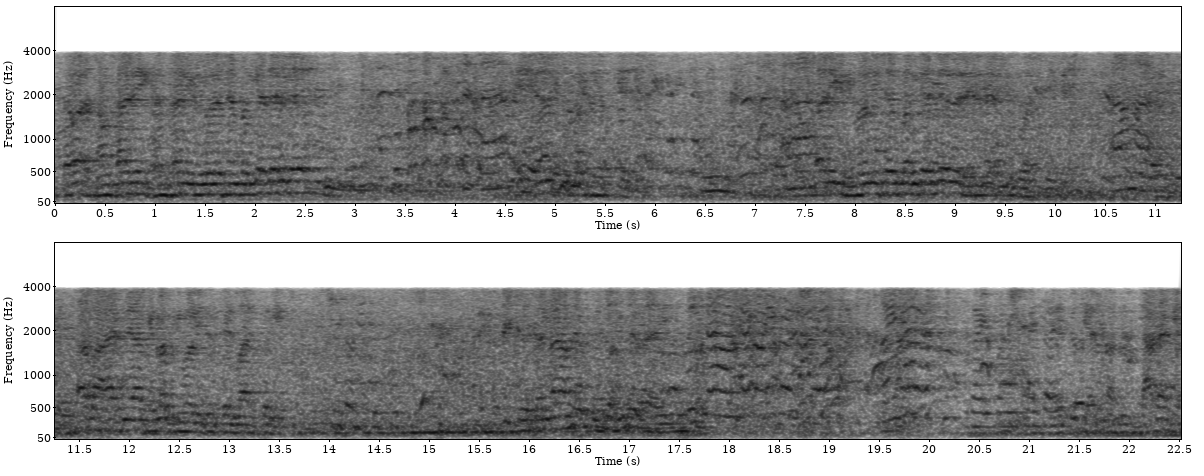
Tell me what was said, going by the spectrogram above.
સંસારી સંસારી રિવોલ્યુશન બંધ કરી દે એ એને શું કરી દે સંસારી રિવોલ્યુશન બંધ કરી દે એને શું કરી દે હા હા આ બાળકને આ કેટલાક રિવોલ્યુશન છે વાત કરી દાદા કે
